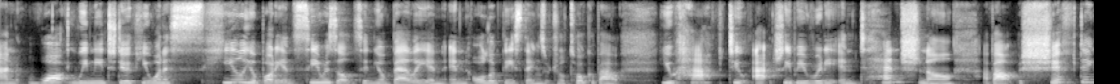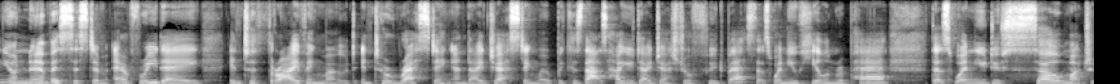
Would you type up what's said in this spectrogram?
And what we need to do if you want to heal your body and see results in your belly and in all of these things which we'll talk about you have to actually be really intentional about shifting your nervous system every day into thriving mode into resting and digesting mode because that's how you digest your food best. That's when you heal and repair. That's when you do so much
